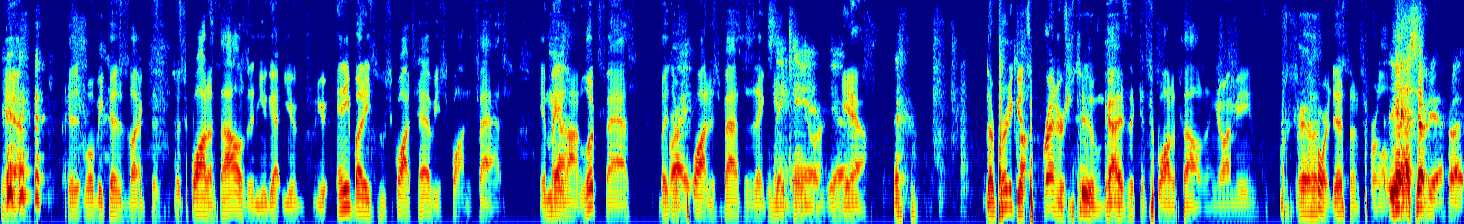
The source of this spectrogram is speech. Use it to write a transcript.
Yeah. well, because like to, to squat a thousand, you got your your anybody who squats heavy squatting fast. It may Yeah. not look fast, but they're squatting as fast as they As can. they can, yeah. yeah. They're pretty good sprinters too. Guys that can squat a thousand. You know what I mean? Really? Short distance for a little. Yeah, sure, yeah, right.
